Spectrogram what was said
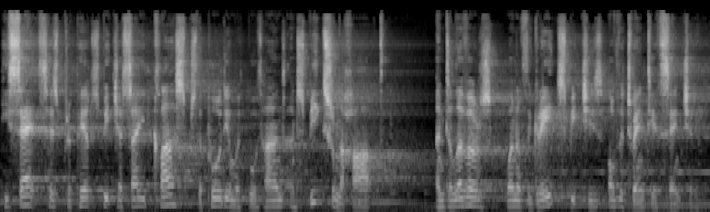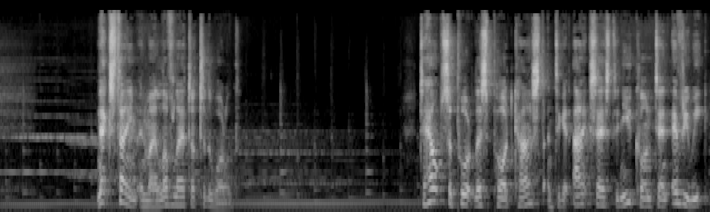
he sets his prepared speech aside, clasps the podium with both hands, and speaks from the heart and delivers one of the great speeches of the 20th century. Next time in my love letter to the world, to help support this podcast and to get access to new content every week,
